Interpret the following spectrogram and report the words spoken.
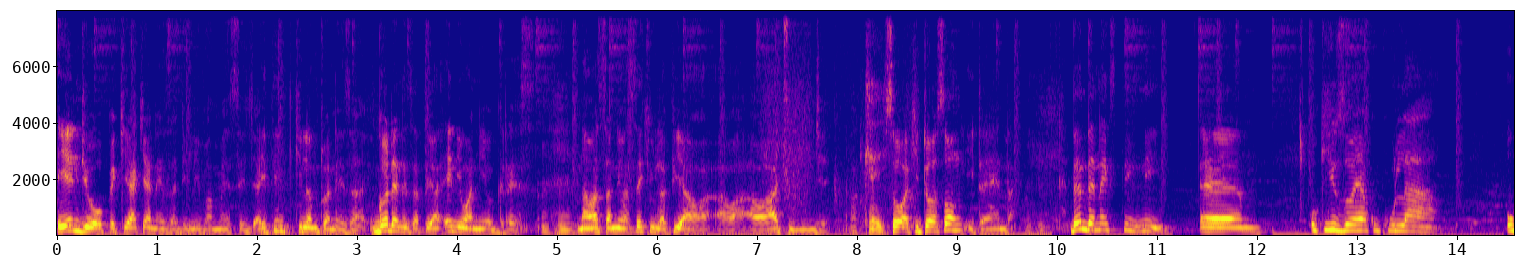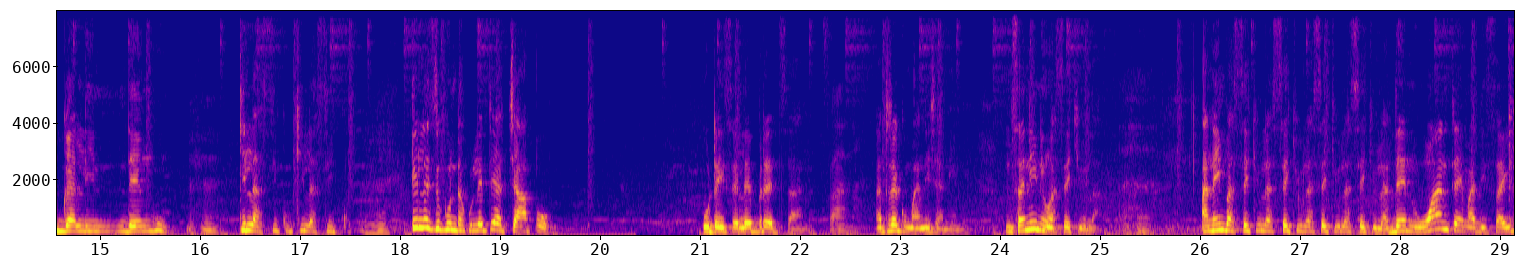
yeye ndio peke yake anaweza deliver message. I think kila mtu anaweza god anaweza pia anyone hiyo grace. Na wasanii wa secular pia hawa- hawa- hawaachwi nje. Okay. So akitoa song itaenda. Then the next thing ni um, ukizoea kukula ugali ndengu kila siku kila siku. Ile siku nitakuletea chapo utaicelebrate sana. Sana. Nataka kumaanisha nini? Msanii ni wa secular. Anaimba secular secular secular secular. Then one time I decide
